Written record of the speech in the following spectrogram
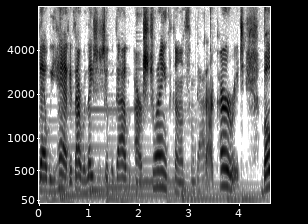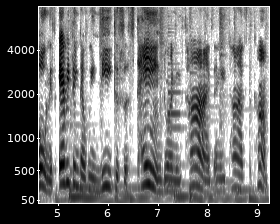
that we have. Is our relationship with God. Our strength comes from God. Our courage, boldness, everything that we need to sustain during these times and these times to come.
